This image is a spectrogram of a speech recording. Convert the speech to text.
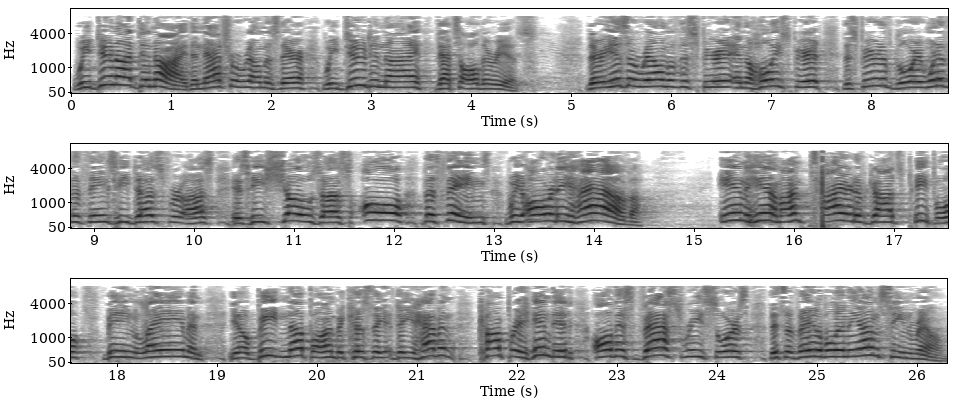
We do not deny the natural realm is there. We do deny that's all there is. There is a realm of the Spirit and the Holy Spirit, the Spirit of glory. One of the things He does for us is He shows us all the things we already have in Him. I'm tired of God's people being lame and, you know, beaten up on because they, they haven't comprehended all this vast resource that's available in the unseen realm.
